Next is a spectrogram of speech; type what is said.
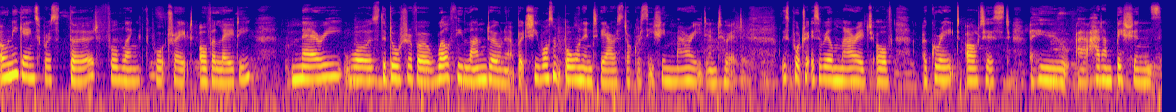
only Gainsborough's third full length portrait of a lady. Mary was the daughter of a wealthy landowner, but she wasn't born into the aristocracy, she married into it. This portrait is a real marriage of a great artist who uh, had ambitions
